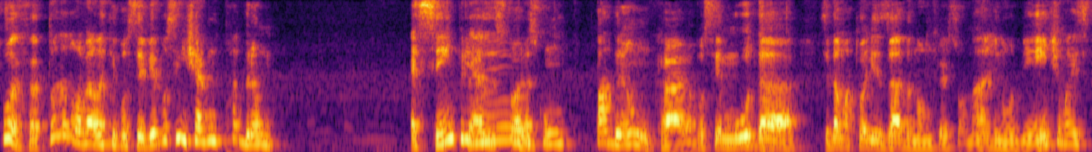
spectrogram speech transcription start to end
pô, toda novela que você vê, você enxerga um padrão. É sempre as É. histórias com um padrão, cara. Você muda, você dá uma atualizada num personagem, num ambiente, mas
